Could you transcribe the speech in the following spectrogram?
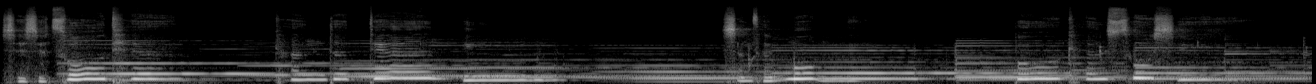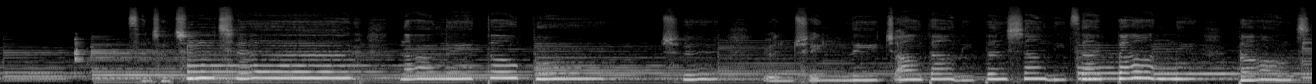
谢谢昨天看的电影像在梦里不肯苏醒。散场之前哪里都不去，人群里找到你，奔向你，再把你抱紧。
